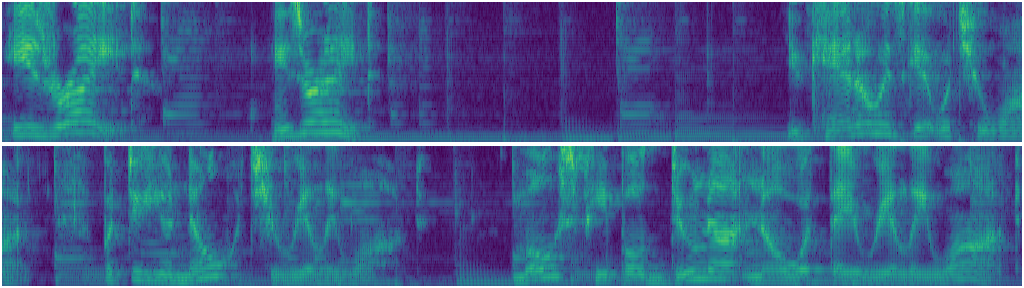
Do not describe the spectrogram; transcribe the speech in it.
He's right. He's right. You can't always get what you want, but do you know what you really want? Most people do not know what they really want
